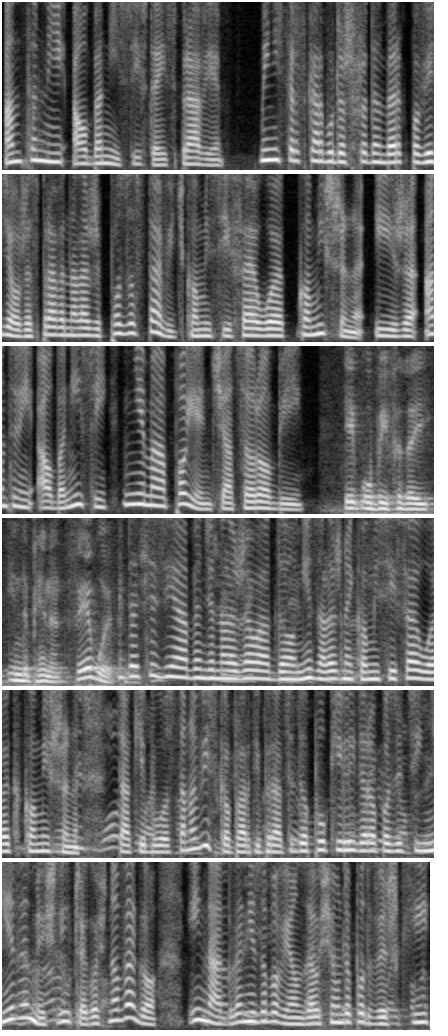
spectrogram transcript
Anthony Albanese w tej sprawie. Minister skarbu Josh Frydenberg powiedział, że sprawę należy pozostawić komisji Fair Work Commission i że Anthony Albanese nie ma pojęcia, co robi. Decyzja będzie należała do niezależnej komisji Fair Work Commission. Takie było stanowisko Partii Pracy, dopóki lider opozycji nie wymyślił czegoś nowego i nagle nie zobowiązał się do podwyżki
